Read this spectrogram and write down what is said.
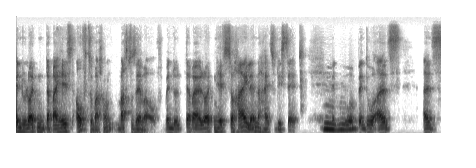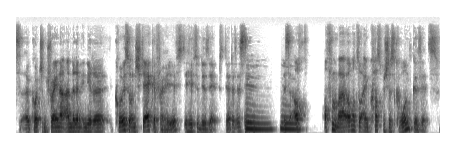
wenn du Leuten dabei hilfst, aufzuwachen, wachst du selber auf. Wenn du dabei Leuten hilfst zu heilen, heilst du dich selbst. Mhm. Wenn, du, wenn du als als äh, Coach und Trainer anderen in ihre Größe und Stärke verhilfst, hilfst du dir selbst. Ja, das ist, mm, das ist auch offenbar irgend so ein kosmisches Grundgesetz.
